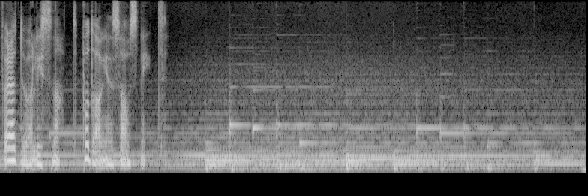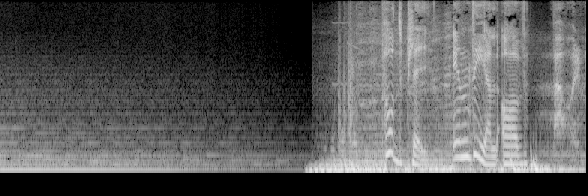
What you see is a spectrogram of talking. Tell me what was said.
för att du har lyssnat på dagens avsnitt. Podplay, en del av Power Media.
